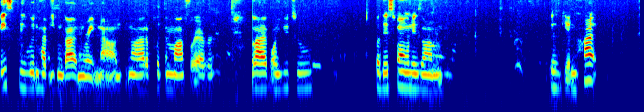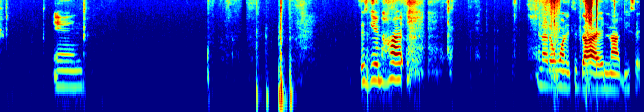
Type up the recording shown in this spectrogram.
basically wouldn't have even gotten right now. You know how to put them off forever. Live on YouTube, but this phone is um is getting hot and it's getting hot and I don't want it to die and not be safe.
